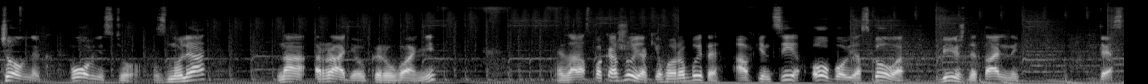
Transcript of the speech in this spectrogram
човник повністю з нуля на радіокеруванні. Зараз покажу, як його робити, а в кінці обов'язково більш детальний тест.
